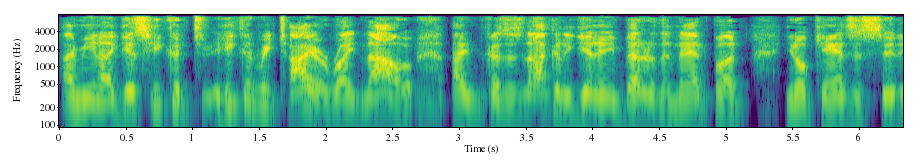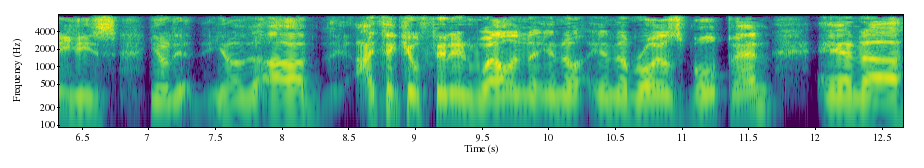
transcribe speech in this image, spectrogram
I mean, I guess he could he could retire right now because it's not going to get any better than that. But you know, Kansas City, he's you know you know uh, I think he'll fit in well in the in the, in the Royals bullpen. And uh,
